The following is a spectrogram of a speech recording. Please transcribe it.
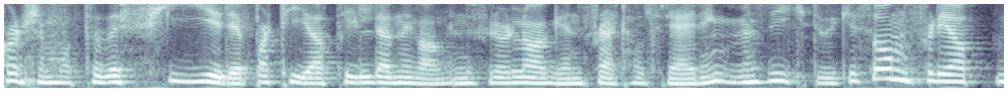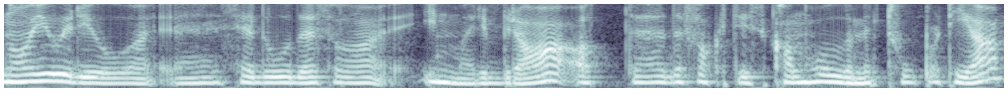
kanskje måtte det fire partier til denne gangen for å lage en flertallsregjering. Men så gikk det jo ikke sånn, fordi at nå gjorde jo eh, CDO det så innmari bra at eh, det faktisk kan holde med to partier.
